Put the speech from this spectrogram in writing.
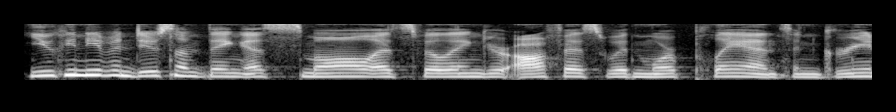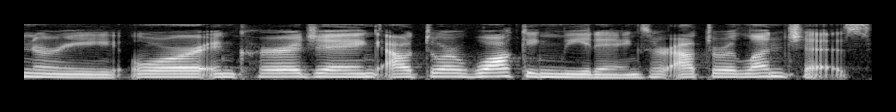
You can even do something as small as filling your office with more plants and greenery or encouraging outdoor walking meetings or outdoor lunches.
